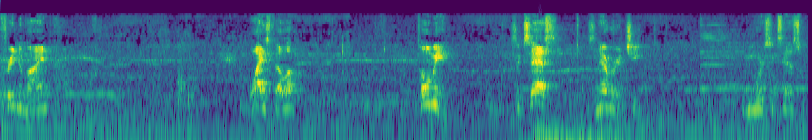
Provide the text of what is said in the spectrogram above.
friend of mine, wise fella, told me success is never achieved. More successful.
